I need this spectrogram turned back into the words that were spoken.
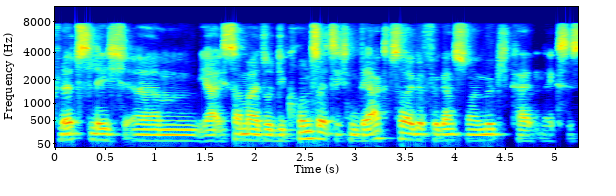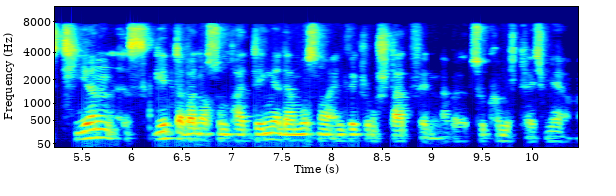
plötzlich, ähm, ja, ich sage mal so, die grundsätzlichen Werkzeuge für ganz neue Möglichkeiten existieren. Es gibt aber noch so ein paar Dinge, da muss noch Entwicklung stattfinden, aber dazu komme ich gleich mehr.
